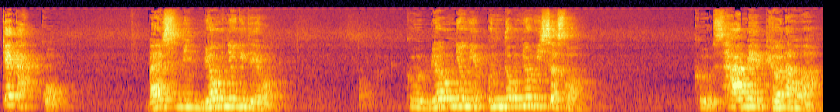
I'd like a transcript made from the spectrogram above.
깨닫고 말씀이 명령이 되어 그 명령이 운동력이 있어서 그 삶의 변화와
